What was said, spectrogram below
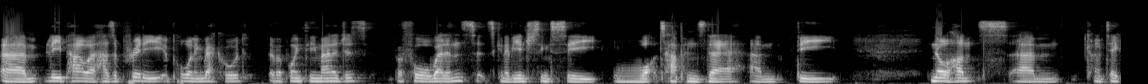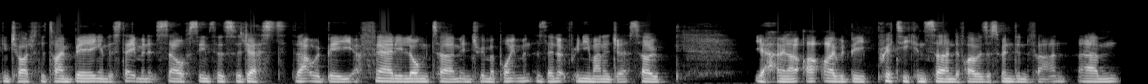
um, Lee Power has a pretty appalling record of appointing managers before Wellens. It's going to be interesting to see what happens there. Um, the Noel Hunt's um, kind of taking charge for the time being, and the statement itself seems to suggest that would be a fairly long-term interim appointment as they look for a new manager. So, yeah, I mean, I, I would be pretty concerned if I was a Swindon fan. Um,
